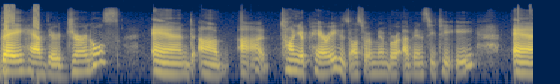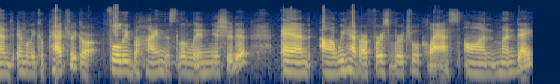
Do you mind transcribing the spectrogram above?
they have their journals. And um, uh, Tanya Perry, who's also a member of NCTE, and Emily Kirkpatrick are fully behind this little initiative. And uh, we have our first virtual class on Monday.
